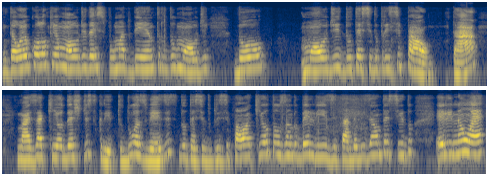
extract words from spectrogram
então eu coloquei o molde da espuma dentro do molde do molde do tecido principal, tá? Mas aqui eu deixo descrito duas vezes do tecido principal, aqui eu tô usando Belize, tá? Belize é um tecido, ele não é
